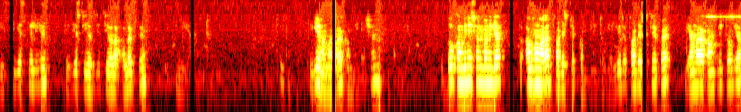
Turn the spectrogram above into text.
टी के लिए। सी वाला अलग से तो ये हमारा कॉम्बिनेशन दो कॉम्बिनेशन बन गया। तो अब हमारा थर्ड स्टेप कंप्लीट हो गया। ये जो थर्ड स्टेप है, ये हमारा कंप्लीट हो गया।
